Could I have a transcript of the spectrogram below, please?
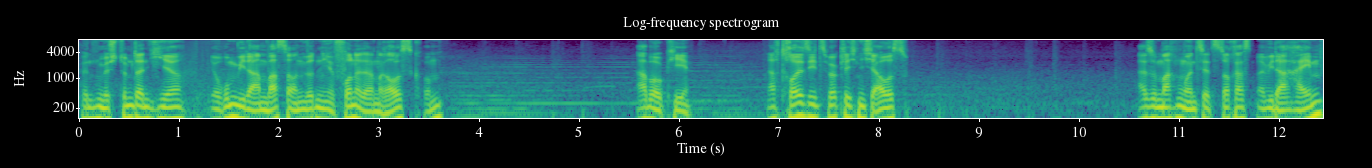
Könnten bestimmt dann hier, hier rum wieder am Wasser und würden hier vorne dann rauskommen. Aber okay. Nach Troll sieht es wirklich nicht aus. Also machen wir uns jetzt doch erstmal wieder heim.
